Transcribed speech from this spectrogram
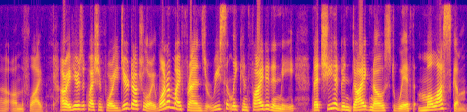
uh, on the fly. All right, here's a question for you. Dear Dr. Laurie, one of my friends recently confided in me that she had been diagnosed with molluscum.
